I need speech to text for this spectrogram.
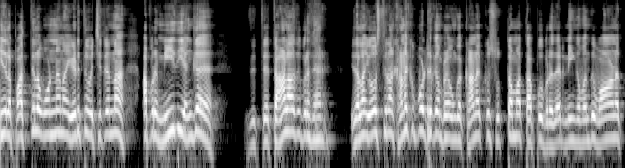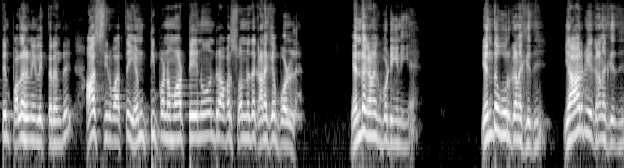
இதில் பத்தில் ஒன்று நான் எடுத்து வச்சிட்டேன்னா அப்புறம் மீதி எங்கே? தாளாது பிரதர் இதெல்லாம் யோசித்து நான் கணக்கு போட்டிருக்கேன் பிரதர் உங்கள் கணக்கு சுத்தமாக தப்பு பிரதர் நீங்கள் வந்து வானத்தின் பலகனிலை திறந்து ஆசீர்வாதத்தை எம்டி பண்ண மாட்டேனோன்று அவர் சொன்னதை கணக்கே போடல. எந்த கணக்கு போட்டீங்க நீங்கள் எந்த ஊர் கணக்கு இது? யாருடைய கணக்கு இது?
